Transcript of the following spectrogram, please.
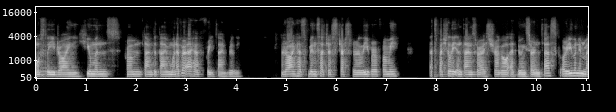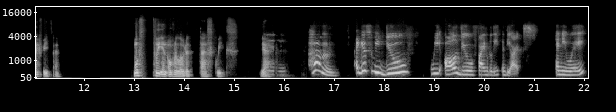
Mostly drawing humans from time to time, whenever I have free time, really. Drawing has been such a stress reliever for me, especially in times where I struggle at doing certain tasks or even in my free time. Mostly in overloaded task weeks. Yeah. Mm, Hmm. I guess we do. We all do find relief in the arts. Anyway,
